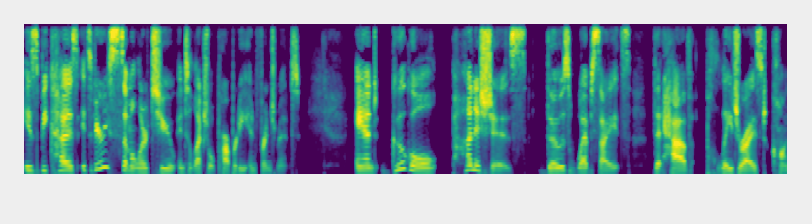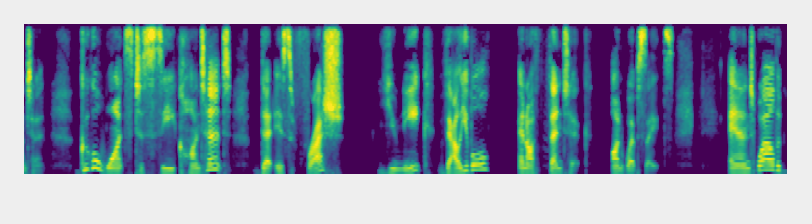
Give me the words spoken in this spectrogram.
is because it's very similar to intellectual property infringement. And Google punishes those websites that have plagiarized content. Google wants to see content that is fresh, unique, valuable, and authentic on websites. And while the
